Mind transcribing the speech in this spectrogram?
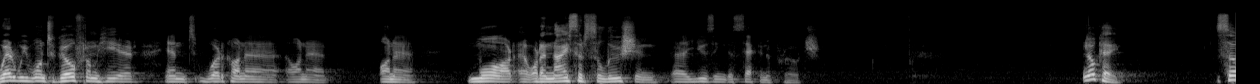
where we want to go from here and work on a, on a, on a more or a nicer solution uh, using the second approach. Okay, so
